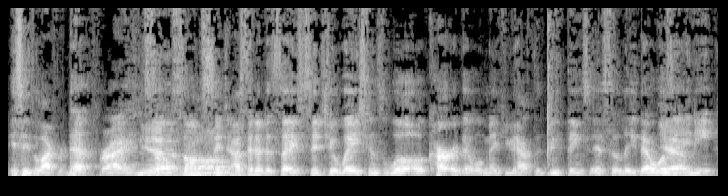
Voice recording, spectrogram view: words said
it's either life or death, right? Yeah. So some Well. situ- I said it to say situations will occur that will make you have to do things instantly. There wasn't Yeah. any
